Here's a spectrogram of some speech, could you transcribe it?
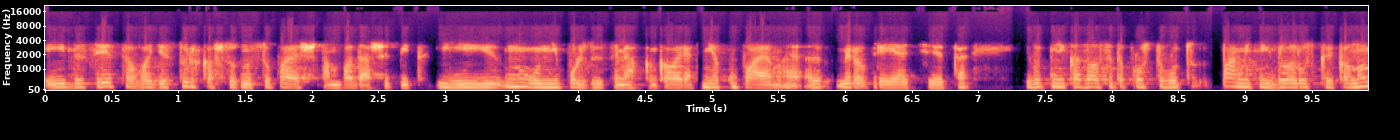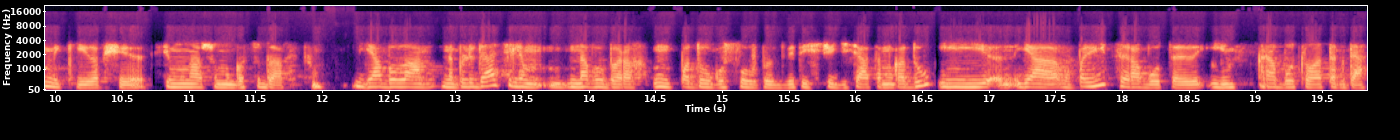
и до средства в воде столько, что наступаешь, там вода шипит. И ну, он не пользуется, мягко говоря, неокупаемое мероприятие это. И вот мне казалось, это просто вот памятник белорусской экономики и вообще всему нашему государству. Я была наблюдателем на выборах ну, по долгу службы в 2010 году, и я в больнице работаю и работала тогда.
